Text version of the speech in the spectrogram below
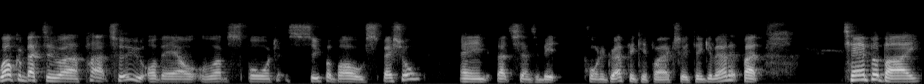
Welcome, back to uh, part two of our Love Sport Super Bowl special. And that sounds a bit pornographic if I actually think about it. But Tampa Bay,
